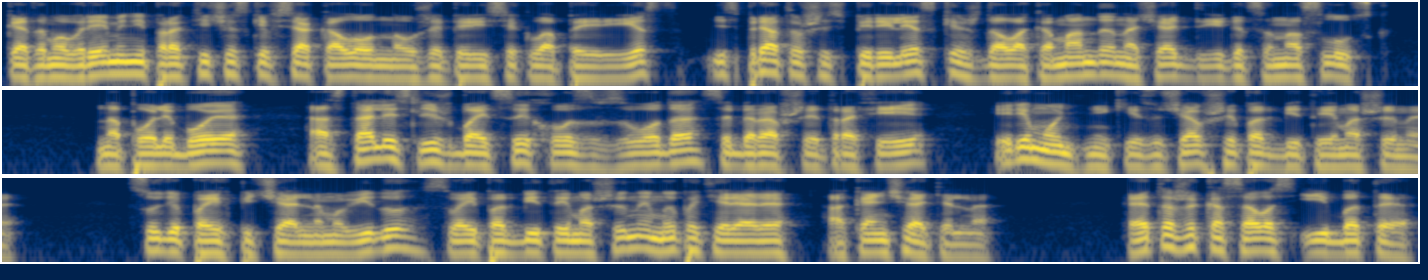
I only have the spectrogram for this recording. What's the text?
К этому времени практически вся колонна уже пересекла переезд и, спрятавшись в перелеске, ждала команды начать двигаться на Слуцк. На поле боя Остались лишь бойцы хозвзвода, собиравшие трофеи, и ремонтники, изучавшие подбитые машины. Судя по их печальному виду, свои подбитые машины мы потеряли окончательно. Это же касалось и БТ.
